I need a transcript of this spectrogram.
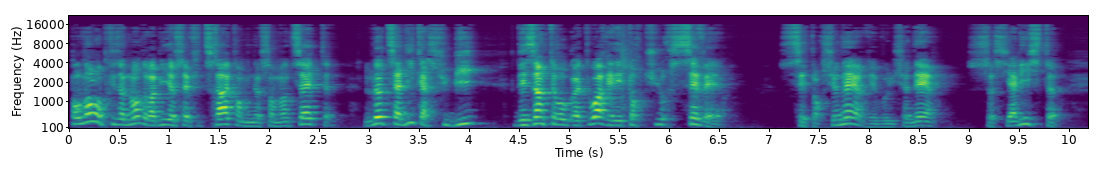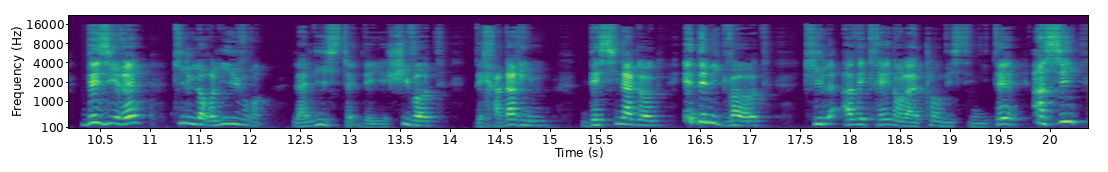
Pendant l'emprisonnement de Rabbi Yosef Yitzhak en 1927, le tzaddik a subi des interrogatoires et des tortures sévères. Ces tortionnaires, révolutionnaires, socialistes, désiraient qu'il leur livre la liste des yeshivot, des chadarim, des synagogues et des mikvot qu'il avait créés dans la clandestinité, ainsi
